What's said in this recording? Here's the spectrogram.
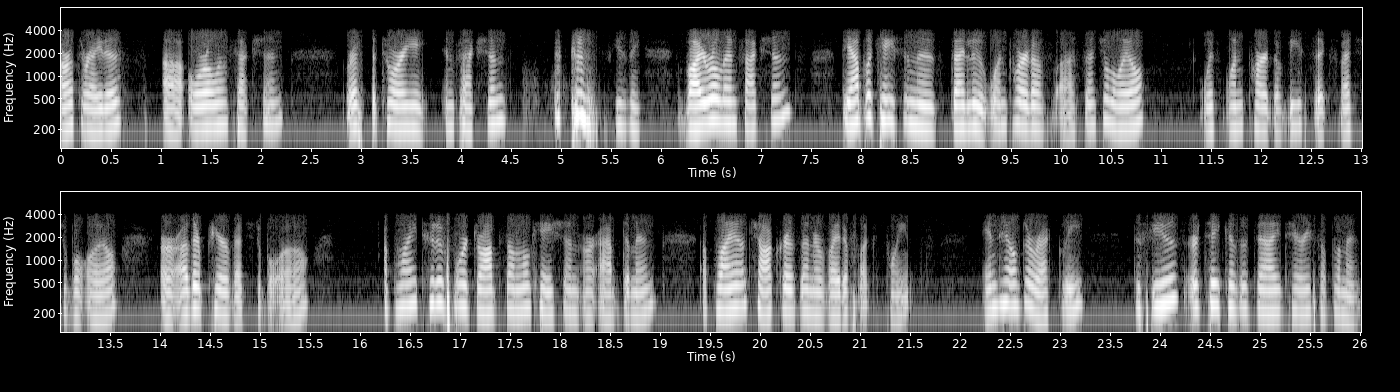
arthritis, uh, oral infection, respiratory infections, excuse me, viral infections. The application is dilute one part of uh, essential oil with one part of V6 vegetable oil or other pure vegetable oil. Apply two to four drops on location or abdomen. Apply on chakras and or VitaFlex points. Inhale directly. Diffuse or take as a dietary supplement.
